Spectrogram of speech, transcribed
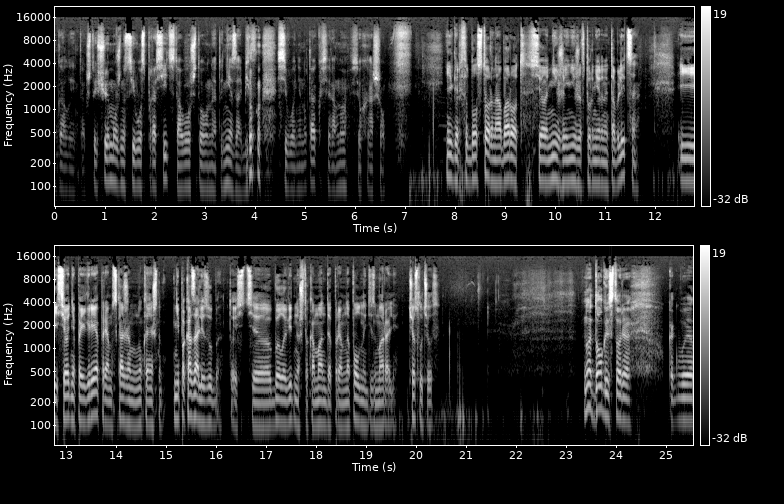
голы. Так что еще и можно с его спросить с того, что он это не забил сегодня. Но так все равно все хорошо. Игорь, футбол Стор, наоборот, все ниже и ниже в турнирной таблице. И сегодня по игре, прям скажем, ну, конечно, не показали зубы. То есть э, было видно, что команда прям на полной дизморали. Что случилось? Ну, это долгая история. Как бы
